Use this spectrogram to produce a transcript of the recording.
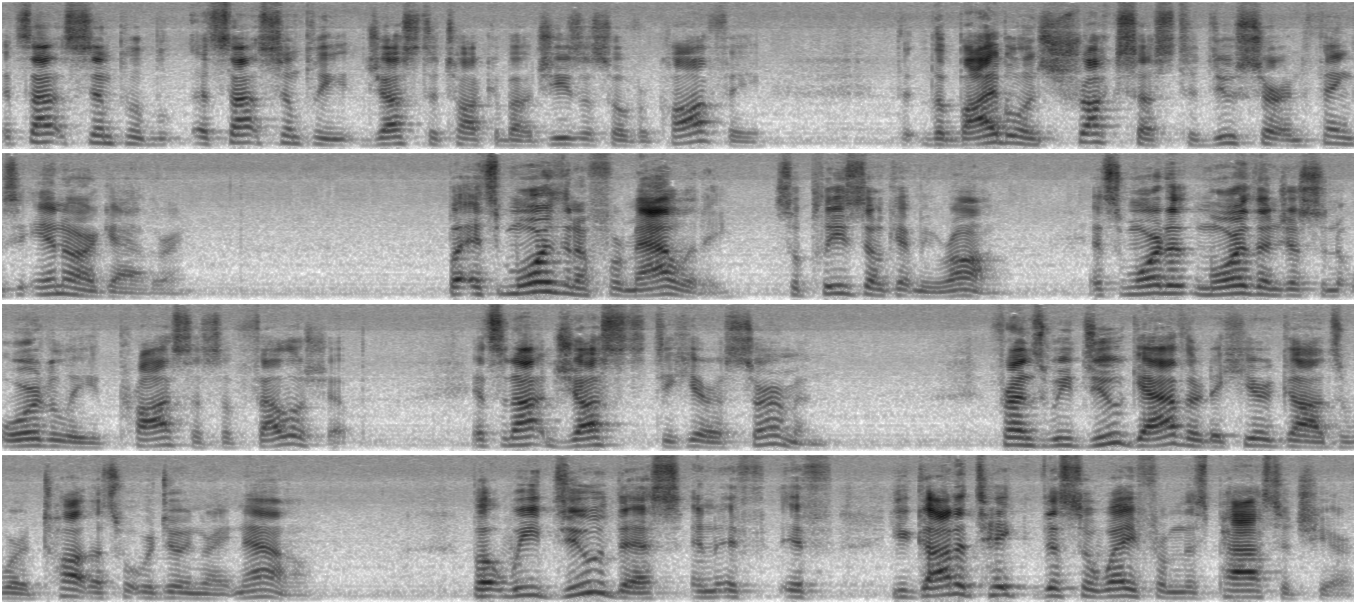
it's not simple, it's not simply just to talk about Jesus over coffee. The, the Bible instructs us to do certain things in our gathering. But it's more than a formality, so please don't get me wrong. It's more, to, more than just an orderly process of fellowship. It's not just to hear a sermon. Friends, we do gather to hear God's word taught. That's what we're doing right now. But we do this, and if, if you got to take this away from this passage here,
